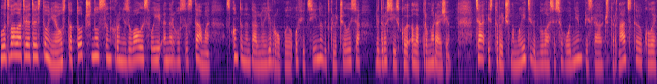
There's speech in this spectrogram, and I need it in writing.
Литва, Латвія та Естонія остаточно синхронізували свої енергосистеми з континентальною Європою. Офіційно відключилися від російської електромережі. Ця історична мить відбулася сьогодні, після 14-ї, коли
